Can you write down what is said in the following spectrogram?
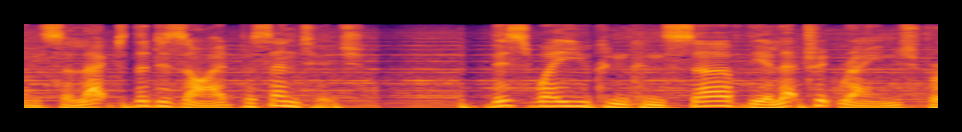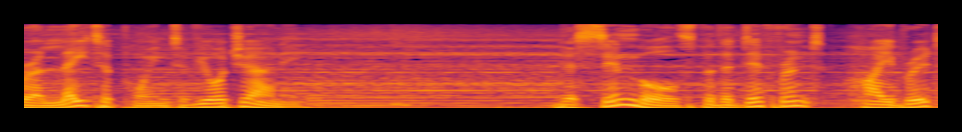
and select the desired percentage. This way you can conserve the electric range for a later point of your journey. The symbols for the different hybrid,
